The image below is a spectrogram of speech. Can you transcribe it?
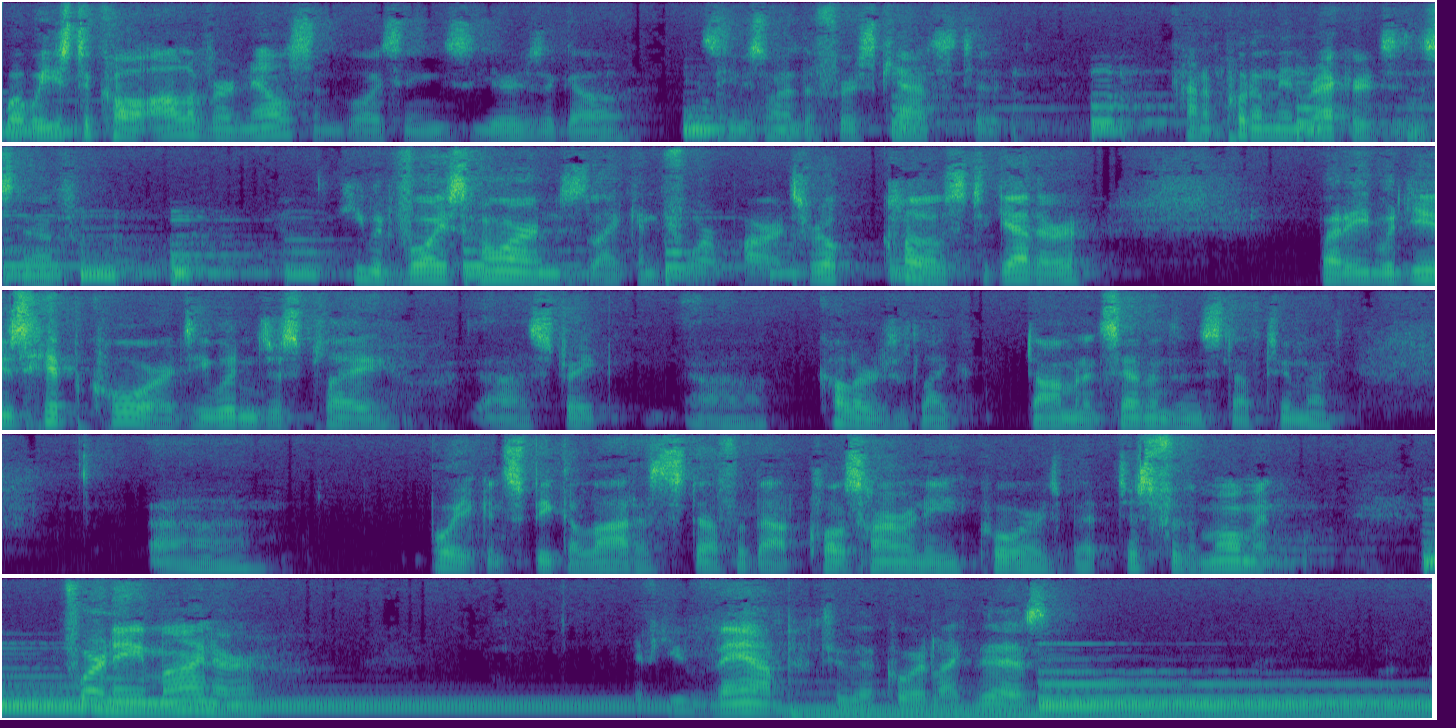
what we used to call Oliver Nelson voicings years ago, because he was one of the first cats to kind of put them in records and stuff he would voice horns like in four parts, real close together, but he would use hip chords. He wouldn't just play uh, straight uh, colors like dominant sevens and stuff too much. Uh, boy, you can speak a lot of stuff about close harmony chords, but just for the moment, for an A minor, if you vamp to a chord like this,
